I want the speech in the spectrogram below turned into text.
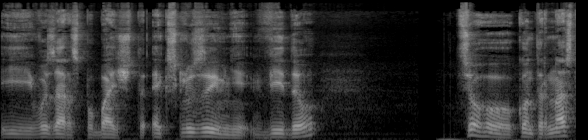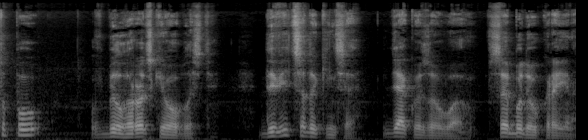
І ви зараз побачите ексклюзивні відео цього контрнаступу в Білгородській області. Дивіться до кінця. Дякую за увагу. Все буде Україна!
